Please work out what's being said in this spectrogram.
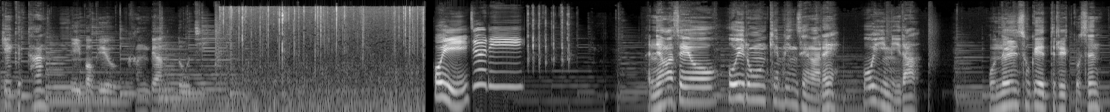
깨끗한 리버뷰 강변 노지. 호이. 쭈리. 안녕하세요. 호이로운 캠핑 생활의 호이입니다. 오늘 소개해드릴 곳은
